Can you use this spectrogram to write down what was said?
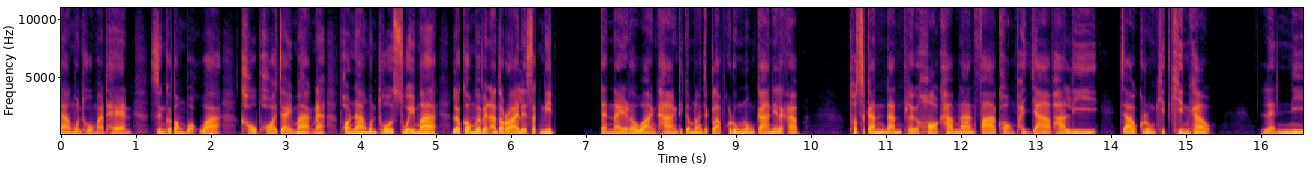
นางมนโทมาแทน ซึ่งก็ต้องบอกว่าเขาพอใจมากนะ เพราะนางมนโทสวยมาก แล้วก็ไม่เป็นอันตรายเลยสักนิด แต่ในระหว่างทางที่กำลังจะกลับกรุงลงการนี่แหละครับ ทศกัณฐ์ดันเผลอห่อข้ามน่านฟ้าของพญาพาลี เจ้ากรุงขิดขินเข้า และนี่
